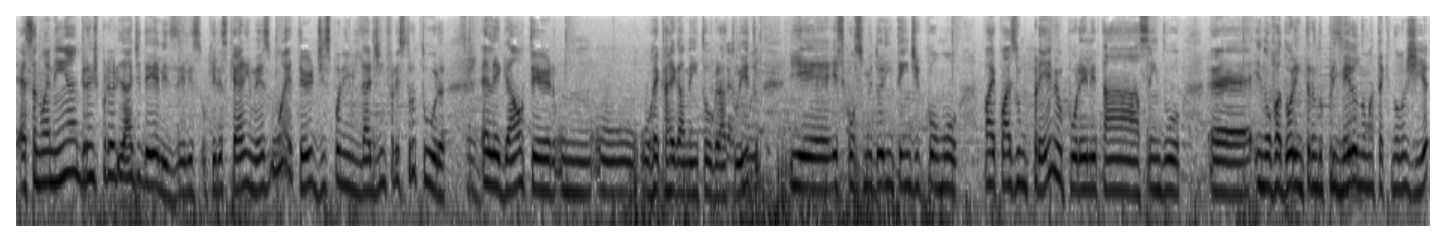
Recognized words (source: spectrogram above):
essa não é nem a grande prioridade deles. Eles, o que eles querem mesmo é ter disponibilidade de infraestrutura. Sim. É legal ter um, o, recarregamento gratuito, Gratuito. e eh, esse consumidor entende como vai quase um prêmio por ele estar sendo eh, inovador, entrando primeiro numa tecnologia.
